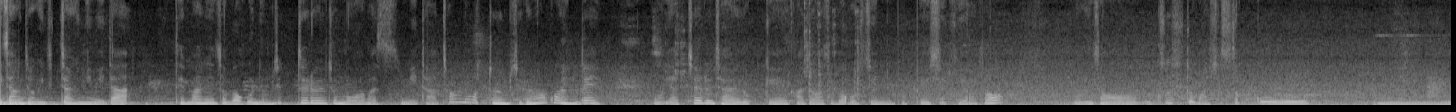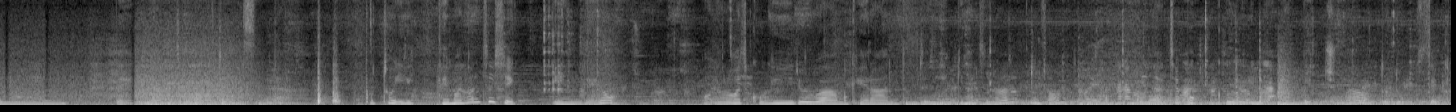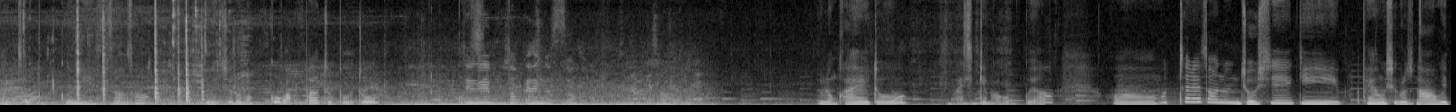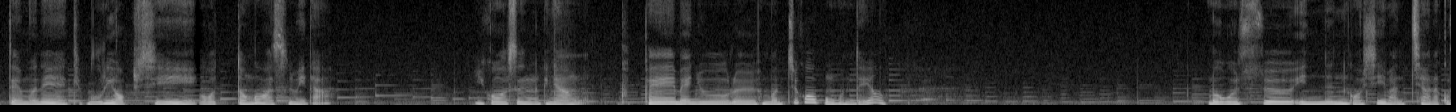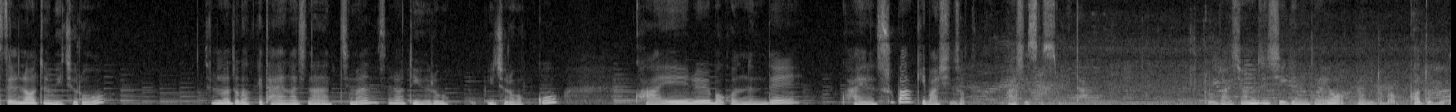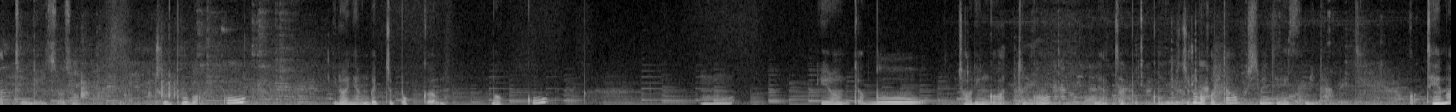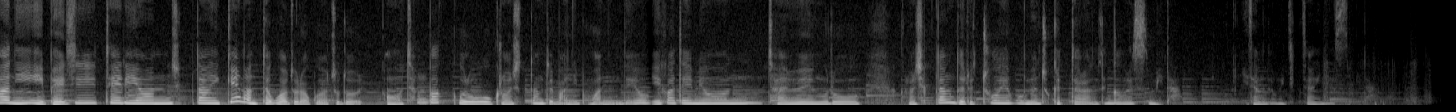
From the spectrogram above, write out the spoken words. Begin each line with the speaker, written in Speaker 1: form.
Speaker 1: 이상적인 직장인입니다. 대만에서 먹은 음식들을 좀 모아봤습니다. 처음 먹었던 음식은 허거인데 어, 야채를 자유롭게 가져와서 먹을 수 있는 뷔페식이어서 여기서 옥수수도 맛있었고 음, 네 그냥 잘 먹었던 것 같습니다. 보통 이게 대만 현지식 인데요. 어, 여러 가지 고기류와 뭐 계란 등등이 있긴 하지만 우선 어, 야채 볶음, 양배추나 또 녹색 야채 볶음이 있어서 위주로 먹고 마파 두부도
Speaker 2: 되게 무섭게 생겼어.
Speaker 1: 물론 과일도 맛있게 먹었고요. 어, 호텔에서는 조식이 뷔페 형식으로 나오기 때문에 이렇게 무리 없이 먹었던 것 같습니다. 이것은 그냥 뷔페 메뉴를 한번 찍어 본 건데요. 먹을 수 있는 것이 많지 않았고 샐러드 위주로 샐러드가 그렇게 다양하진 않았지만 샐러드 위주로, 먹, 위주로 먹고 과일을 먹었는데 과일은 수박이 맛있었, 맛있었습니다. 또 다시 현지식인데요. 여기도 마파두부 같은 게 있어서 두부 먹고 이런 양배추 볶음 먹고 어, 이런 그러니까 무 절인 것 같은 거 야채 볶음 위주로 먹었다고 보시면 되겠습니다. 어, 대만이 베지테리언 식당이 꽤 많다고 하더라고요. 저도 어, 창밖으로 그런 식당들 많이 보았는데요. 이해가 되면 자유여행으로 그런 식당들을 투어해 보면 좋겠다라는 생각을 했습니다. 이상적인 직장인이었습니다.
